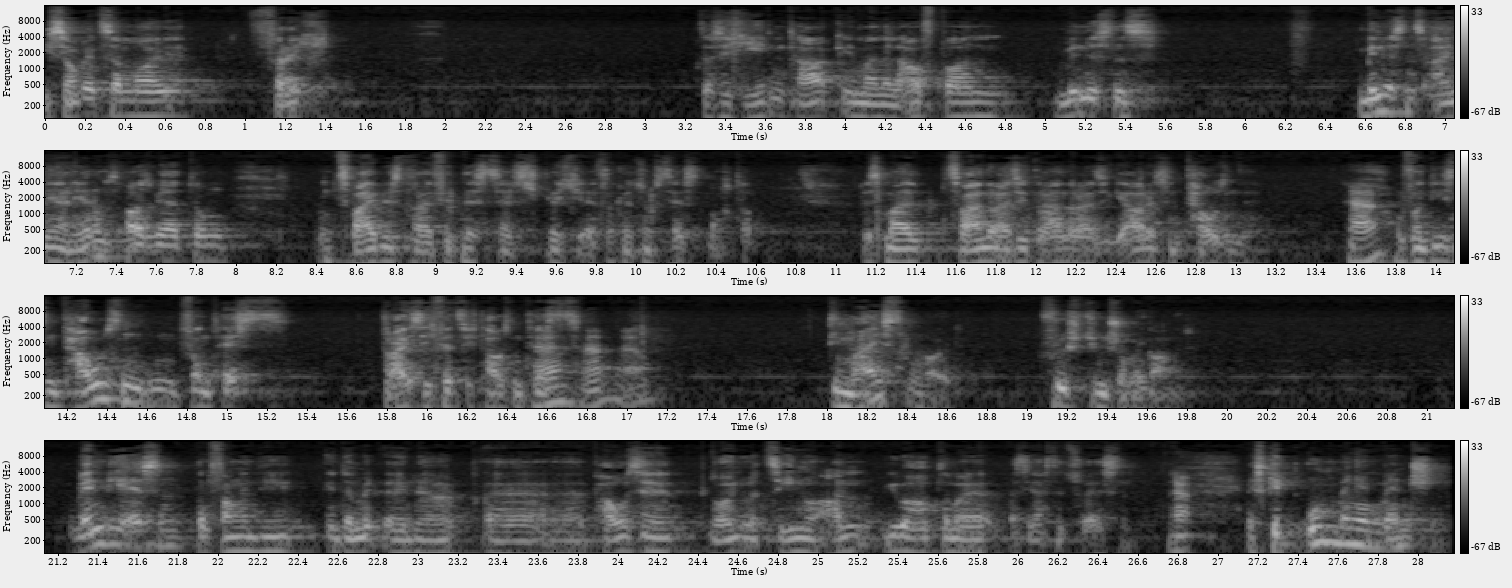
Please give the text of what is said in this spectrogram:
Ich sage jetzt einmal frech, dass ich jeden Tag in meiner Laufbahn mindestens, mindestens eine Ernährungsauswertung und zwei bis drei Fitnesstests, sprich äh, Verkürzungstests gemacht habe. Das mal 32, 33 Jahre sind Tausende. Ja. Und von diesen Tausenden von Tests, 30, 40.000 Tests, Ja, ja. die meisten Leute frühstücken schon mal gar nicht. Wenn die essen, dann fangen die in der, in der äh, Pause 9 Uhr, 10 Uhr an, überhaupt einmal als Erste zu essen. Es gibt Unmengen Menschen,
